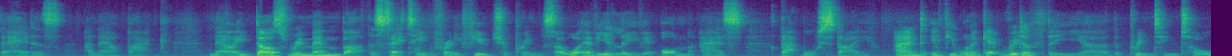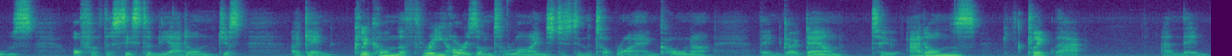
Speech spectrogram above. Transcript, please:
the headers are now back. Now it does remember the setting for any future print so whatever you leave it on as that will stay. And if you want to get rid of the, uh, the printing tools off of the system, the add-on, just again, click on the three horizontal lines just in the top right hand corner, then go down to add-ons, click that, and then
